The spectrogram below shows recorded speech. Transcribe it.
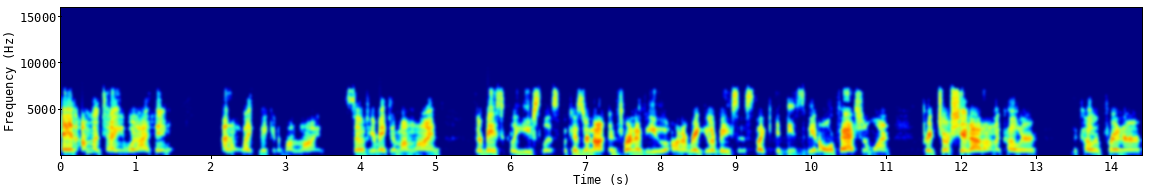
And I'm gonna tell you what I think. I don't like making them online. So if you're making them online, they're basically useless because they're not in front of you on a regular basis. Like it needs to be an old fashioned one. Print your shit out on a color, the color printer,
